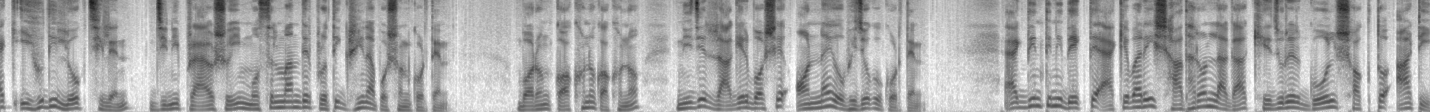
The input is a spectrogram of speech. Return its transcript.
এক ইহুদি লোক ছিলেন যিনি প্রায়শই মুসলমানদের প্রতি ঘৃণা পোষণ করতেন, বরং কখনো কখনো নিজের রাগের বশে অন্যায় অভিযোগও করতেন। একদিন তিনি দেখতে একেবারেই সাধারণ লাগা খেজুরের গোল শক্ত আটি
